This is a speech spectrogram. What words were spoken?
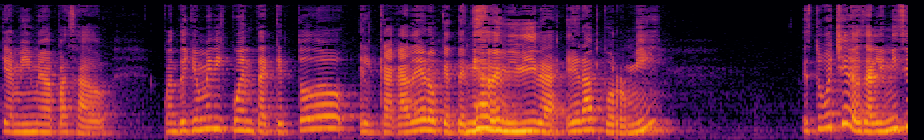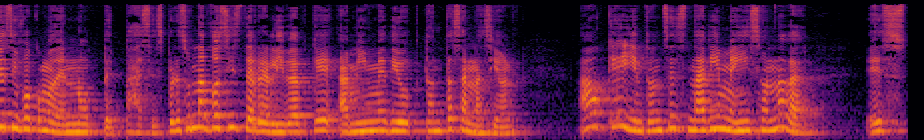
que a mí me ha pasado cuando yo me di cuenta que todo el cagadero que tenía de mi vida era por mí, estuvo chido. O sea, al inicio sí fue como de no te pases, pero es una dosis de realidad que a mí me dio tanta sanación. Ah, ok, entonces nadie me hizo nada. Es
